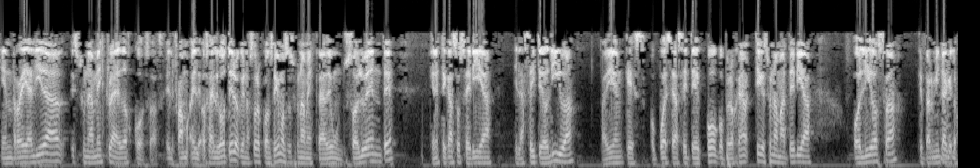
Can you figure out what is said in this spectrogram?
en realidad es una mezcla de dos cosas. El famo- el- o sea, el gotero que nosotros conseguimos es una mezcla de un solvente, que en este caso sería el aceite de oliva, está bien, que es, o puede ser aceite de coco, pero tiene que ser una materia oleosa que permita que los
